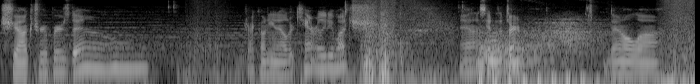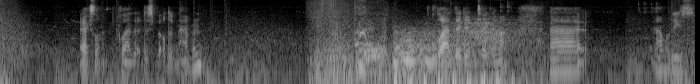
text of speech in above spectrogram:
Shock Troopers down. Draconian Elder can't really do much. And that's the end of the turn. They'll, uh... Excellent. Glad that Dispel didn't happen. Glad they didn't take them out. Uh, how about these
